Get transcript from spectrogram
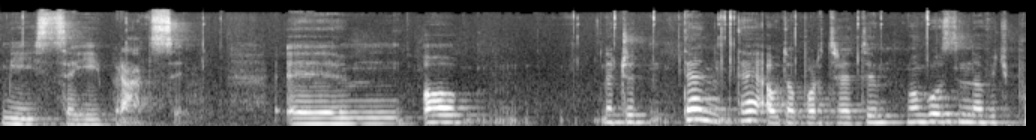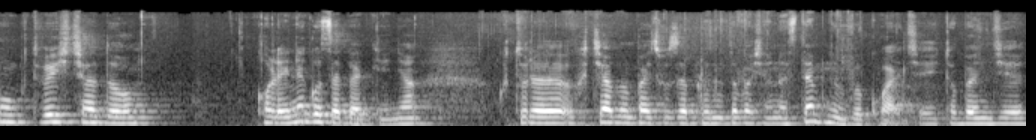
miejsce jej pracy. O, znaczy ten, te autoportrety mogą stanowić punkt wyjścia do kolejnego zagadnienia, które chciałabym Państwu zaprezentować na następnym wykładzie i to będzie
